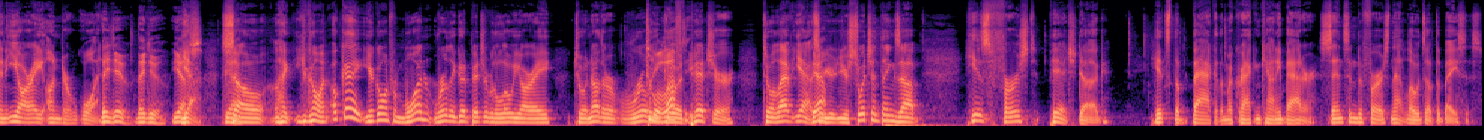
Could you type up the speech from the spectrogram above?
an ERA under one. They do. They do. Yes. Yeah. So like you're going, okay, you're going from one really good pitcher with a low ERA to another really To good lefty. pitcher to a left. Yeah. Yeah. So you're, you're switching things up. His first pitch, Doug, hits the back of the McCracken County batter, sends him to first, and that loads up the bases.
